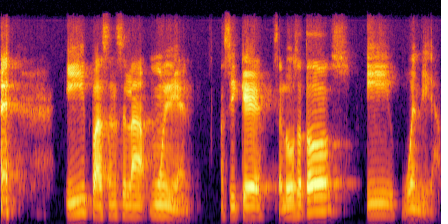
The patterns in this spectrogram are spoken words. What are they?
y pásensela muy bien. Así que saludos a todos y buen día.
